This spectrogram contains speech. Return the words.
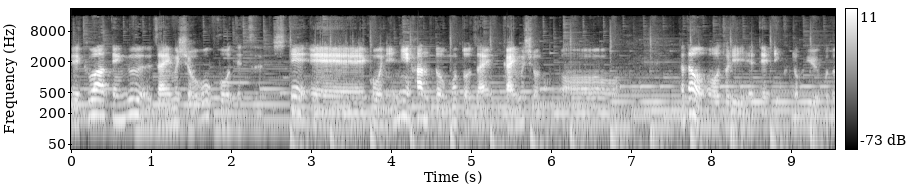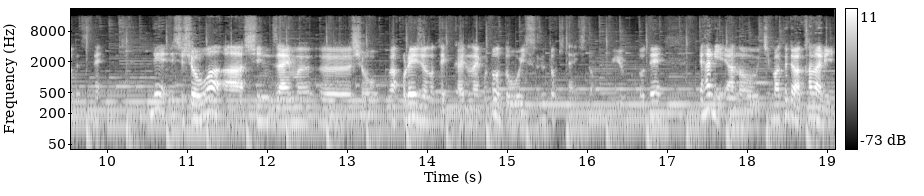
えクワーテング財務省を更迭して、えー、後任にハント元財外務省の方を取り入れていくということですね。で、首相は新財務省がこれ以上の撤回のないことを同意すると期待したということで、やはりあの内幕ではかなり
